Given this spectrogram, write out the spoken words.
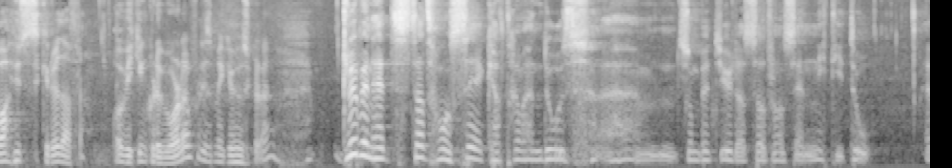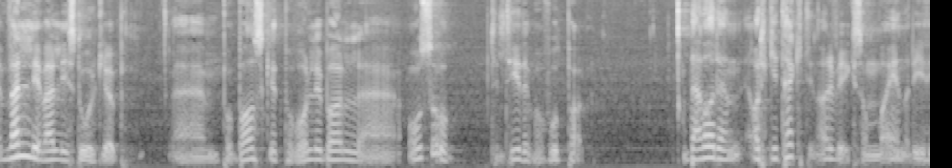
hva husker du derfra? Og hvilken klubb var det? for de som ikke husker det? Klubben het Stade Francais 92, eh, som betyr da Stade Francais 92. En veldig, veldig stor klubb. Eh, på basket, på volleyball, eh, også til tider på fotball. Der var det en arkitekt i Narvik som var en av de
